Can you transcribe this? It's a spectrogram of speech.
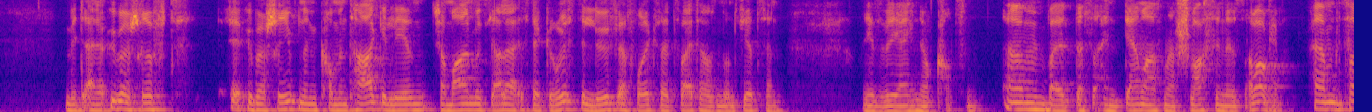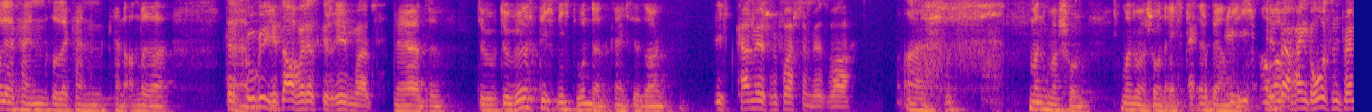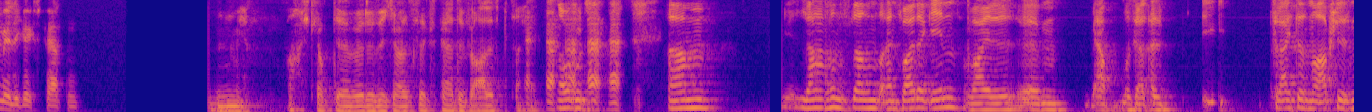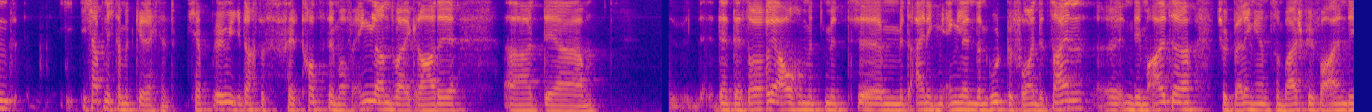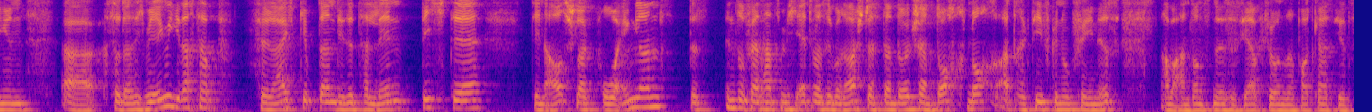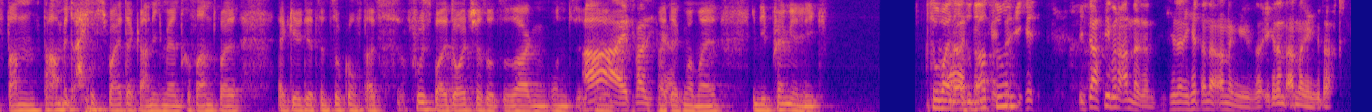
mit einer Überschrift äh, überschriebenen Kommentar gelesen. Jamal Musiala ist der größte Löw-Erfolg seit 2014. Und jetzt will ich eigentlich nur kotzen, ähm, weil das ein dermaßener Schwachsinn ist. Aber okay, ähm, soll ja kein, soll ja kein, kein anderer. Das google ich jetzt auch, wer das geschrieben hat. Ja, du, Du, wirst dich nicht wundern, kann ich dir sagen. Ich kann mir schon vorstellen, wer es war. Ach, manchmal schon. Manchmal schon echt erbärmlich. Ich tippe auf einen großen Premier League-Experten. Ach, ich glaube, der würde sich als Experte für alles bezeichnen. Aber gut. ähm, lass, uns, lass uns eins weitergehen, weil, ähm, ja, muss ja, also vielleicht das noch abschließend. Ich habe nicht damit gerechnet. Ich habe irgendwie gedacht, es fällt trotzdem auf England, weil gerade äh, der der, der, soll ja auch mit, mit, äh, mit einigen Engländern gut befreundet sein, äh, in dem Alter, Jude Bellingham zum Beispiel vor allen Dingen, äh, sodass ich mir irgendwie gedacht habe, vielleicht gibt dann diese Talentdichte den Ausschlag pro England. Das, insofern hat es mich etwas überrascht, dass dann Deutschland doch noch attraktiv genug für ihn ist. Aber ansonsten ist es ja für unseren Podcast jetzt dann damit eigentlich weiter gar nicht mehr interessant, weil er gilt jetzt in Zukunft als Fußballdeutscher sozusagen und ah, jetzt weiß ich halt irgendwann mal in die Premier League. Soweit ah, also dazu. Ich, ich, ich, dachte jemand anderen. Ich hätte, ich hätte an einen anderen gedacht. Ich hätte an anderen gedacht.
